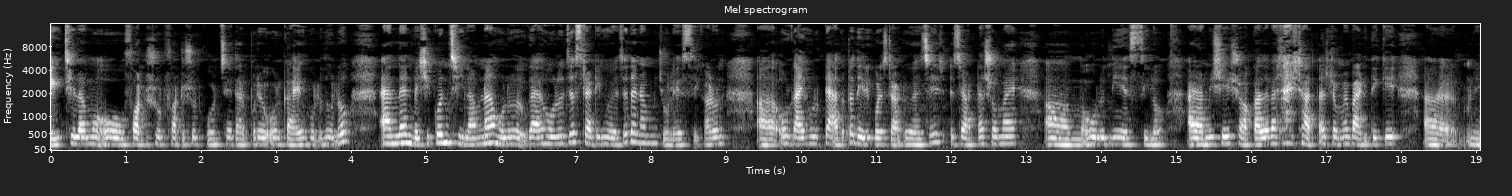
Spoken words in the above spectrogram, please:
দেখছিলাম ও ফটোশ্যুট ফটোশ্যুট করছে, তারপরে ওর গায়ে হলুদ হলো। অ্যান্ড দেন বেশিক্ষণ ছিলাম না হলুদ গায়ে হলুদ জাস্ট স্টার্টিং হয়েছে দেন আমি চলে এসেছি। কারণ ওর গায়ে হলুদটা এতটা দেরি করে স্টার্ট হয়েছে, চারটার সময় হলুদ নিয়ে এসেছিল। আর আমি সেই সকালবেলায় সাতটার সময় বাড়ি থেকে মানে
